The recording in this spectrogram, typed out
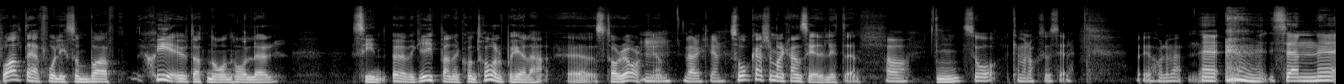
Och allt det här får liksom bara ske utan att någon håller sin övergripande kontroll på hela eh, story-arken. Mm, verkligen. Så kanske man kan se det lite. Ja, Mm. så kan man också se det. Jag håller med. Eh, Sen eh,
